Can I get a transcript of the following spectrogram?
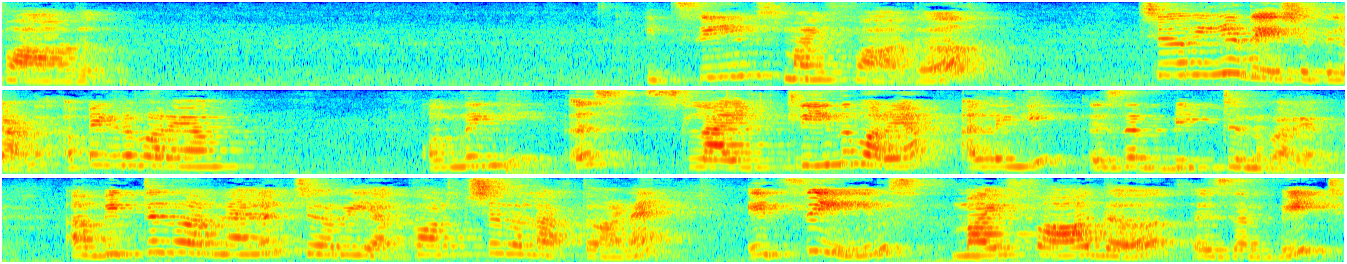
father it seems my father ചെറിയ ദേഷ്യത്തിലാണ്. അപ്പൊ എങ്ങനെ പറയാം? ഒന്നെങ്കിൽ സ്ലൈറ്റ്ലി എന്ന് പറയാം അല്ലെങ്കിൽ ഇസ് എ ബിറ്റ് എന്ന് പറയാം. ബിറ്റ് എന്ന് പറഞ്ഞാലും ചെറിയ കുറച്ച് എന്നുള്ള അർത്ഥമാണ്. It seems my father is a bit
